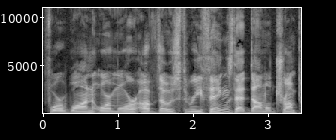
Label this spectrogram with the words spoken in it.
for one or more of those three things that Donald Trump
